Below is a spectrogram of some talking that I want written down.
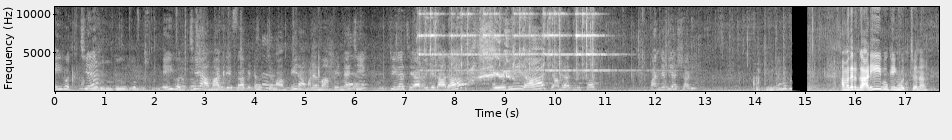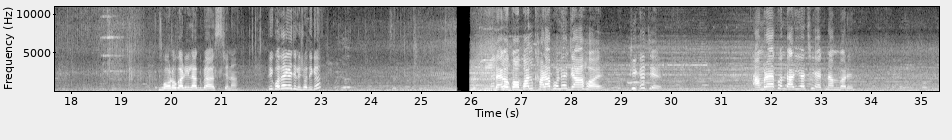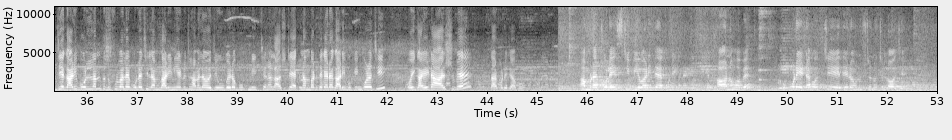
এই হচ্ছে এই হচ্ছে আমার ড্রেস আপ এটা হচ্ছে মাম্পির, আমার আর মাম্পির ম্যাচিং ঠিক আছে? আর ওই যে দাদা, বৌদি, রাজ, আমরা দিয়ে সব পাঞ্জাবি আর শাড়ি। আমাদের গাড়ি বুকিং হচ্ছে না। বড় গাড়ি লাগবে, আসছে না। তুই কোথায় গেছিলিস ওদিকে? দেখো, কপাল খারাপ হলে যা হয়, ঠিক আছে? আমরা এখন দাঁড়িয়ে আছি এক নাম্বারে। যে গাড়ি বললাম তো দুপুরবেলায় বলেছিলাম, গাড়ি নিয়ে একটু ঝামেলা হয়েছে উবেরও বুক নিচ্ছে না। লাস্টে এক নাম্বার থেকে একটা গাড়ি বুকিং করেছি, ওই গাড়িটা আসবে, তারপরে যাব। আমরা চলে এসেছি বিয়ে বাড়িতে, এখন এখানে রিম্পিকে খাওয়ানো হবে। উপরে এটা হচ্ছে এদের অনুষ্ঠান হচ্ছে লজে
